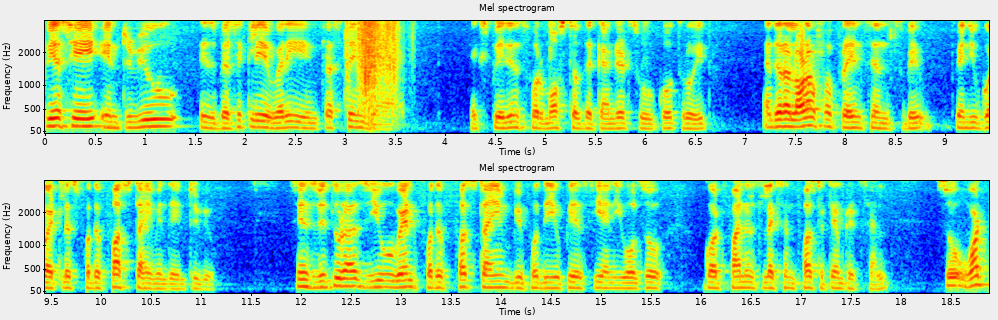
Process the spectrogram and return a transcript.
UPSC interview is basically a very interesting uh, experience for most of the candidates who go through it. And there are a lot of apprehensions when you go at least for the first time in the interview. Since Rituraj, you went for the first time before the UPSC and you also got final selection first attempt itself. So what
